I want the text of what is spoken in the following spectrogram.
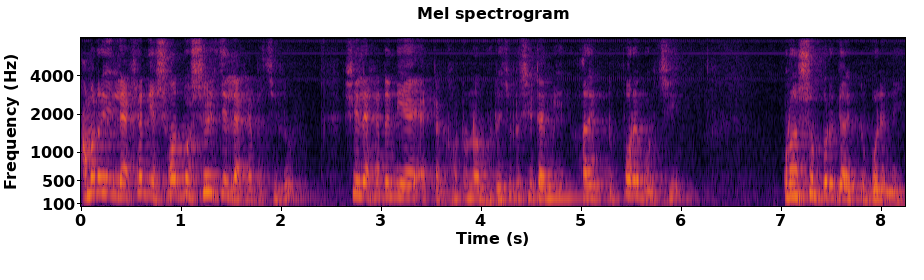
আমার এই লেখা নিয়ে সর্বশেষ যে লেখাটা ছিল, সেই লেখাটা নিয়ে একটা ঘটনা ঘটেছিল, সেটা আমি আরেকটু পরে বলছি। ওনার সম্পর্কে আরেকটু বলে নিই।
